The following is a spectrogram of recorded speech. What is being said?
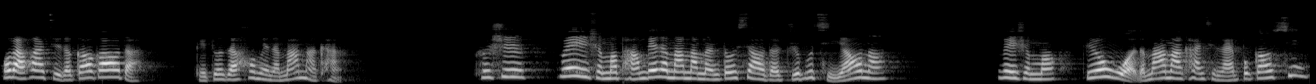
我把画举得高高的，给坐在后面的妈妈看。可是。为什么旁边的妈妈们都笑得直不起腰呢？为什么只有我的妈妈看起来不高兴？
